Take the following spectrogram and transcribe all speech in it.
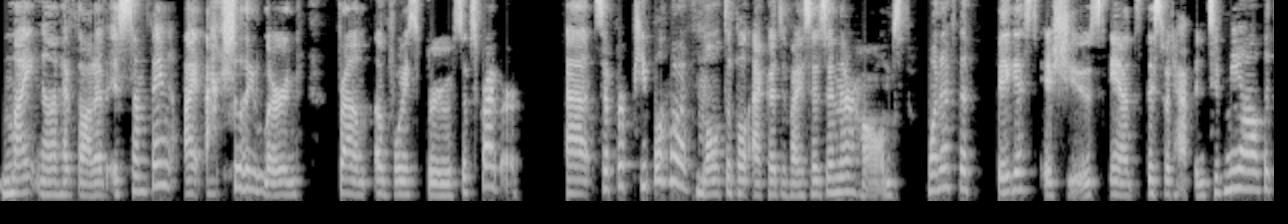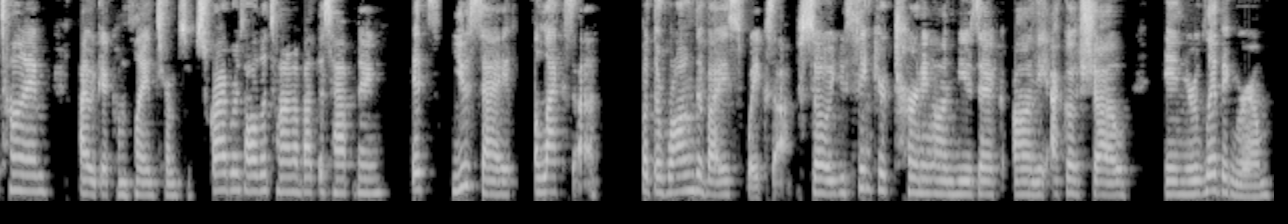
might not have thought of is something I actually learned from a Voice Brew subscriber. Uh, so, for people who have multiple Echo devices in their homes, one of the biggest issues, and this would happen to me all the time, I would get complaints from subscribers all the time about this happening. It's you say, Alexa, but the wrong device wakes up. So you think you're turning on music on the Echo Show in your living room,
